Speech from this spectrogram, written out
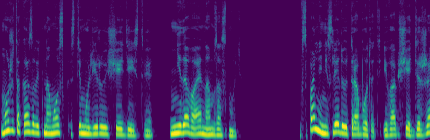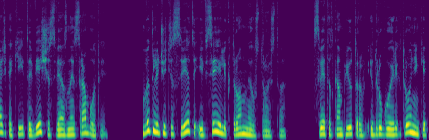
может оказывать на мозг стимулирующее действие, не давая нам заснуть. В спальне не следует работать и вообще держать какие-то вещи, связанные с работой. Выключите свет и все электронные устройства. Свет от компьютеров и другой электроники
